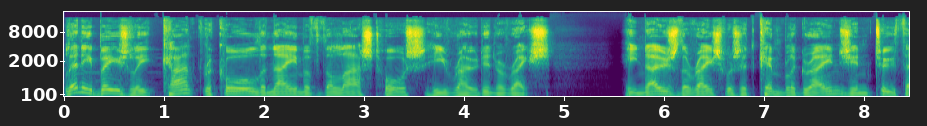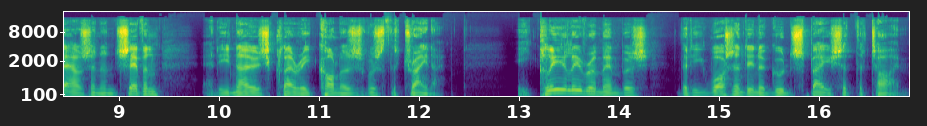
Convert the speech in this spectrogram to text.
Lenny Beasley can't recall the name of the last horse he rode in a race. He knows the race was at Kembla Grange in 2007 and he knows Clarry Conners was the trainer. He clearly remembers that he wasn't in a good space at the time.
